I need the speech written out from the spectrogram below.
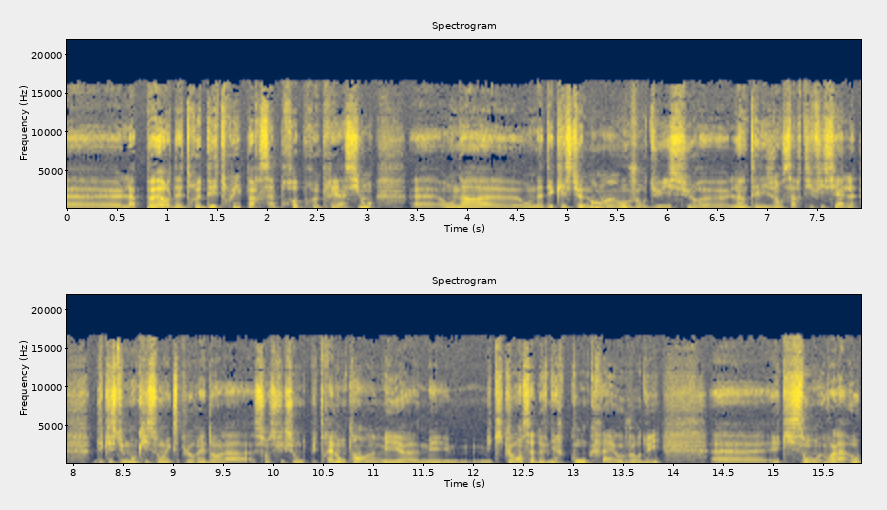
euh, la peur d'être détruit par sa propre création. Euh, on, a, des questionnements hein, aujourd'hui sur l'intelligence artificielle, des questionnements qui sont explorés dans la science-fiction depuis très longtemps, hein, mais, qui commencent à devenir concrets aujourd'hui et qui sont voilà, au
